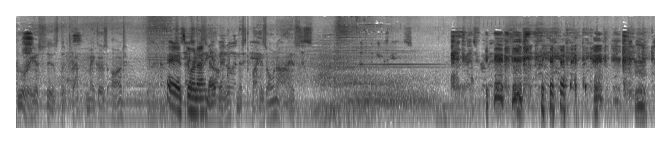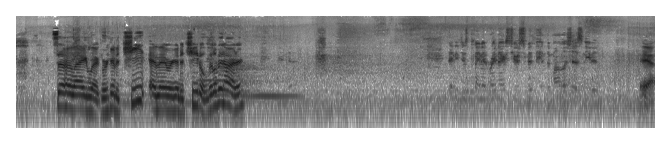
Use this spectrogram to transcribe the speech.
Curious is the trap maker's art. Hey, it's going on Seen though. Unwitnessed by his own eyes. I don't think he was gays. Transform it. So like, look, we're gonna cheat, and then we're gonna cheat a little bit harder. Then you just plant it right next to your smithy and demolish as needed. Yeah.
